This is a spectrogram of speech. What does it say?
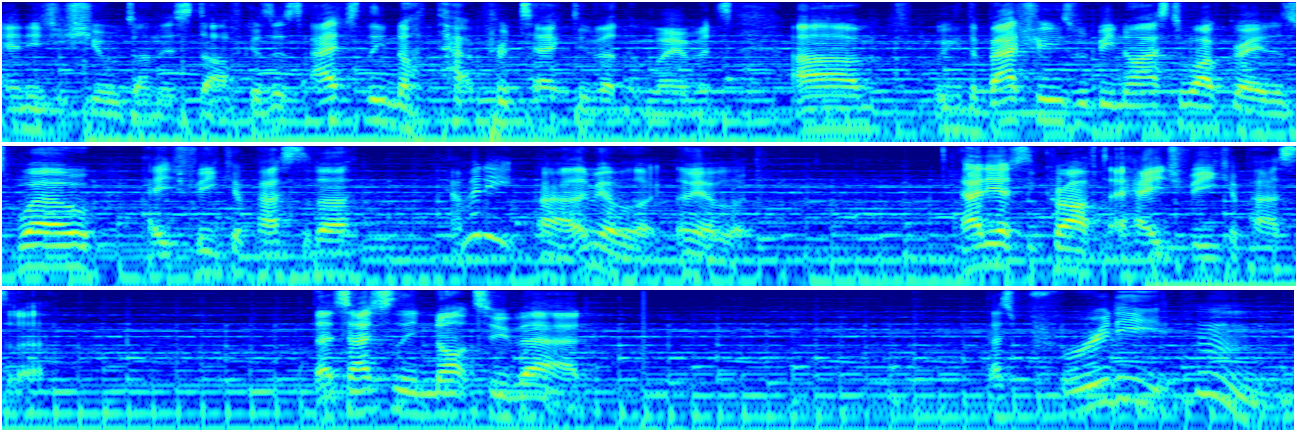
energy shields on this stuff because it's actually not that protective at the moment. Um, we, the batteries would be nice to upgrade as well. HV capacitor. How many? All right, let me have a look. Let me have a look. How do you actually craft a HV capacitor? That's actually not too bad. That's pretty, hmm.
